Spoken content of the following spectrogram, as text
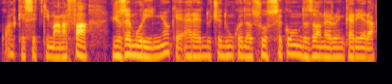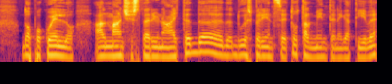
qualche settimana fa José Mourinho, che è reduce dunque dal suo secondo esonero in carriera dopo quello al Manchester United, due esperienze totalmente negative.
